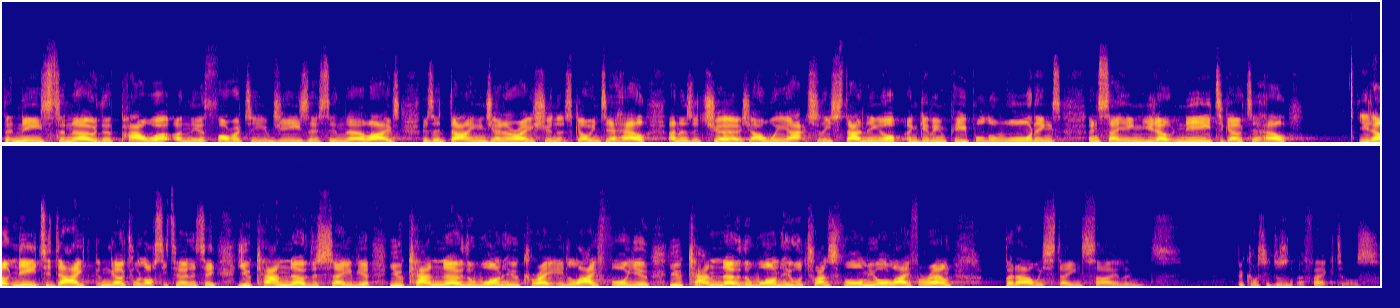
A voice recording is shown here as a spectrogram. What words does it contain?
that needs to know the power and the authority of Jesus in their lives. There's a dying generation that's going to hell and as a church, are we actually standing up and giving people the warnings and saying, you don't need to go to hell? You don't need to die and go to a lost eternity. You can know the Savior. You can know the one who created life for you. You can know the one who will transform your life around. But are we staying silent because it doesn't affect us?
